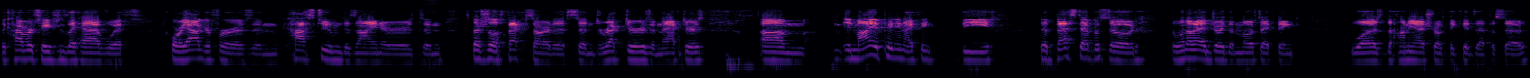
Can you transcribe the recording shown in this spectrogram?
the conversations they have with choreographers and costume designers and special effects artists and directors and actors. Um, in my opinion, I think the the best episode, the one that I enjoyed the most, I think, was the Honey I Shrunk the Kids episode.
